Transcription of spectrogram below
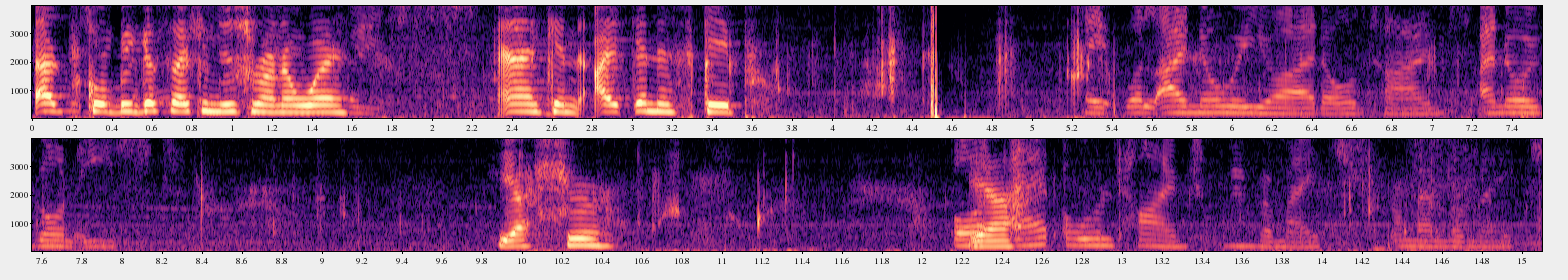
That's cool because I can just run away and I can I can escape. Hey, well, I know where you are at all times. I know you're going east. Yeah, sure. But Yeah. at all times, remember, mate. Remember, mate.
